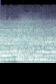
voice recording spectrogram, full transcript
Krishna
